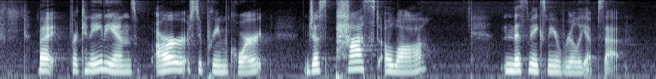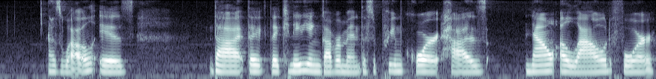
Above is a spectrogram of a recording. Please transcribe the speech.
but for Canadians, our Supreme Court just passed a law, and this makes me really upset as well, is that the, the Canadian government, the Supreme Court, has now allowed for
